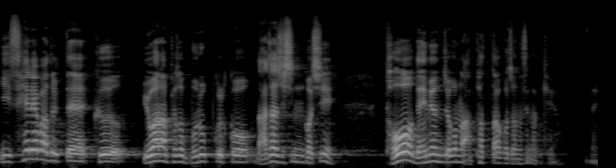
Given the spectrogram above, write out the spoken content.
이 세례 받을 때 그 요한 앞에서 무릎 꿇고 낮아지신 것이 더 내면적으로 아팠다고 저는 생각해요. 네.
